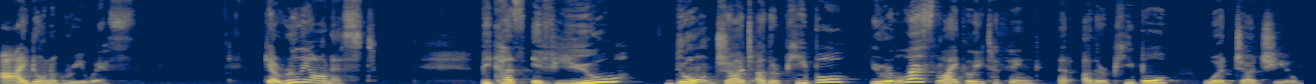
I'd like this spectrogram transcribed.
I don't agree with? Get really honest. Because if you don't judge other people, you're less likely to think that other people would judge you.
